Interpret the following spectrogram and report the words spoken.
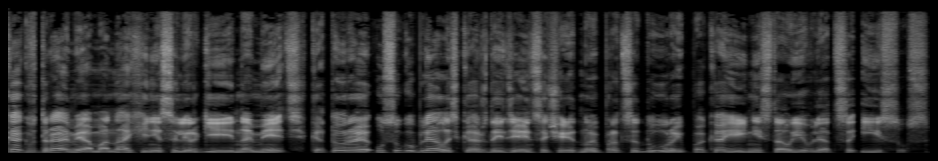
как в драме о монахине с аллергией на медь, которая усугублялась каждый день с очередной процедурой, пока ей не стал являться Иисус.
